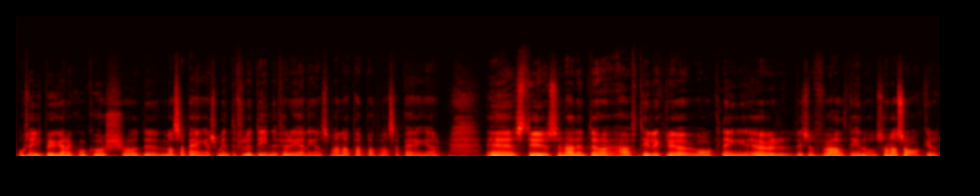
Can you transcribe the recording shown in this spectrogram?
Och sen gick byggaren i konkurs och det är en massa pengar som inte flöt in i föreningen så man har tappat en massa pengar. Eh, styrelsen hade inte haft tillräcklig övervakning över liksom, förvaltningen och sådana saker.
